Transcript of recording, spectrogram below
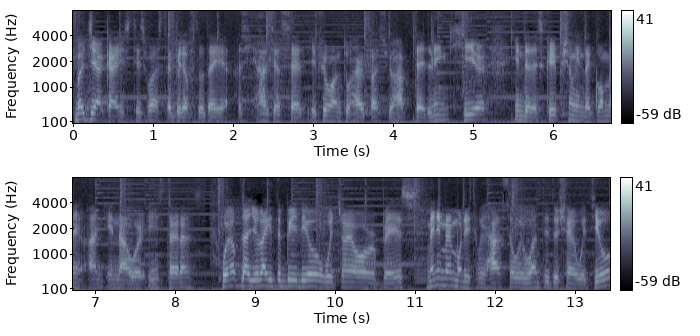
But yeah guys, this was the video of today as he has just said. If you want to help us, you have the link here in the description, in the comment and in our Instagram. We hope that you liked the video, we try our best. Many memories we have so we wanted to share with you.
